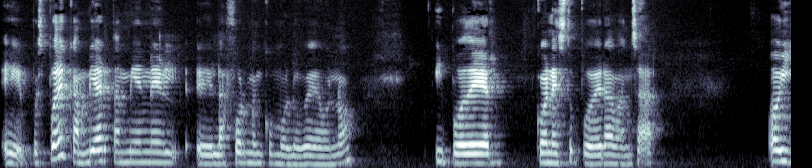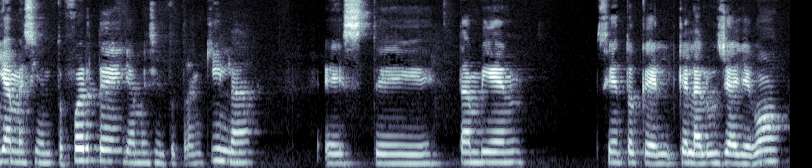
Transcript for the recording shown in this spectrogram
eh, pues puede cambiar también el, eh, la forma en cómo lo veo, ¿no? Y poder, con esto poder avanzar. Hoy ya me siento fuerte, ya me siento tranquila. Este, también siento que, que la luz ya llegó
